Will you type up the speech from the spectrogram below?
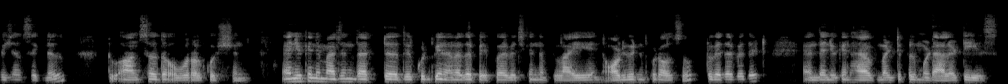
vision signal to answer the overall question. And you can imagine that uh, there could be another paper which can apply an audio input also together with it. And then you can have multiple modalities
